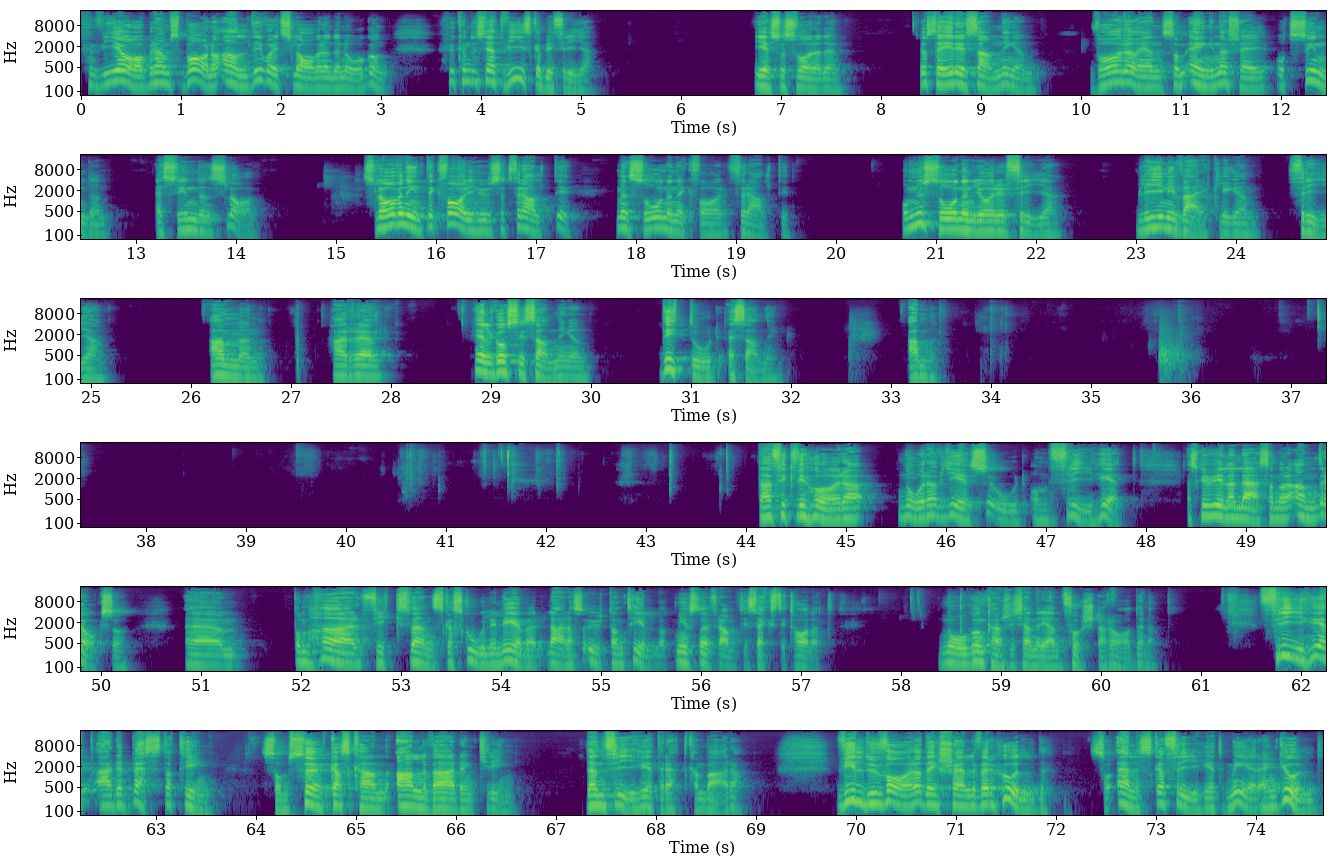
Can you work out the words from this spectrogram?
vi är Abrahams barn och aldrig varit slavar under någon. Hur kan du säga att vi ska bli fria? Jesus svarade, jag säger er sanningen. Var och en som ägnar sig åt synden är syndens slav. Slaven är inte kvar i huset för alltid, men sonen är kvar för alltid. Om nu sonen gör er fria, blir ni verkligen fria. Amen. Herre, helga oss i sanningen. Ditt ord är sanning. Amen. Där fick vi höra några av Jesu ord om frihet. Jag skulle vilja läsa några andra också. Ehm, de här fick svenska skolelever lära sig utan till, åtminstone fram till 60-talet. Någon kanske känner igen första raderna. Frihet är det bästa ting som sökas kan all världen kring. Den frihet rätt kan bära. Vill du vara dig själv är huld, så älska frihet mer än guld.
